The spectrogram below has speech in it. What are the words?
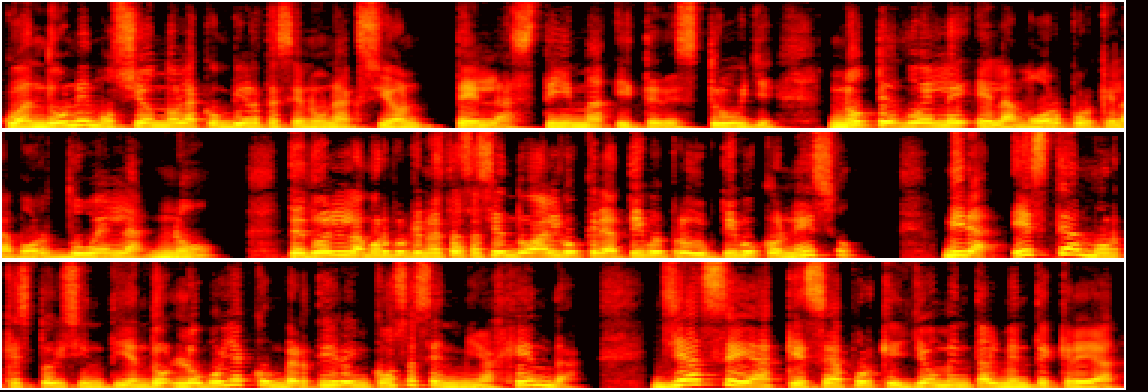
Cuando una emoción no la conviertes en una acción, te lastima y te destruye. No te duele el amor porque el amor duela, no. Te duele el amor porque no estás haciendo algo creativo y productivo con eso. Mira, este amor que estoy sintiendo lo voy a convertir en cosas en mi agenda. Ya sea que sea porque yo mentalmente crea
